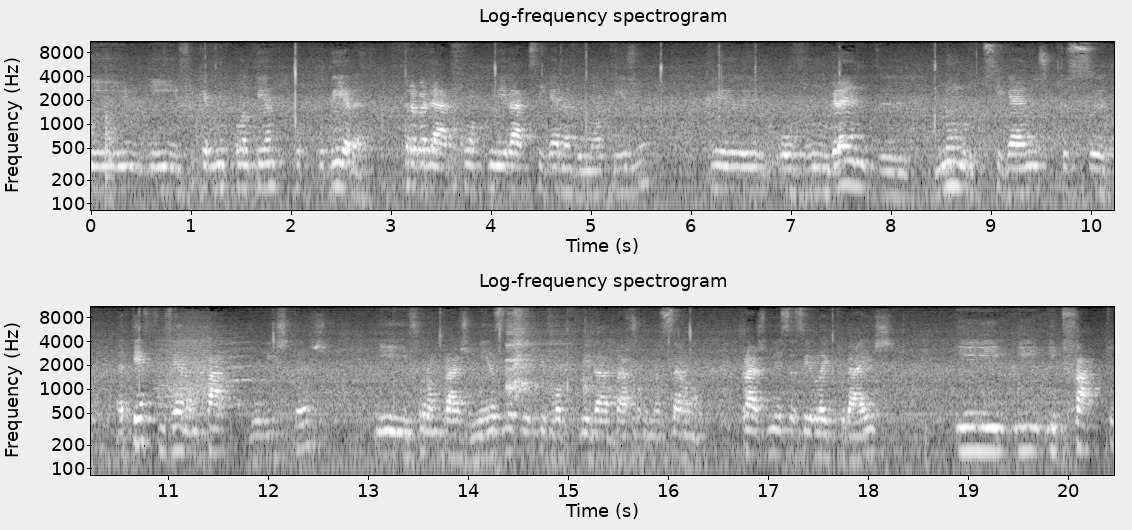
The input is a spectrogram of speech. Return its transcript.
e, e fiquei muito contente por poder trabalhar com a comunidade cigana do Montijo, que houve um grande número de ciganos que se até fizeram parte de listas e foram para as mesas. Eu tive a oportunidade de dar formação para as mesas eleitorais e, e, e, de facto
